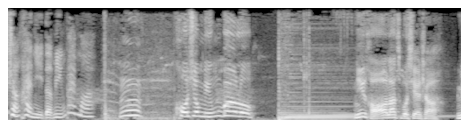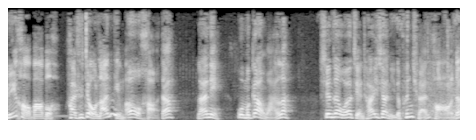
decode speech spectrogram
伤害你的，明白吗？嗯，好像明白了。你好，拉斯伯先生。你好，巴布，还是叫我兰宁吧。哦，好的，兰宁，我们干完了。现在我要检查一下你的喷泉。好的，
